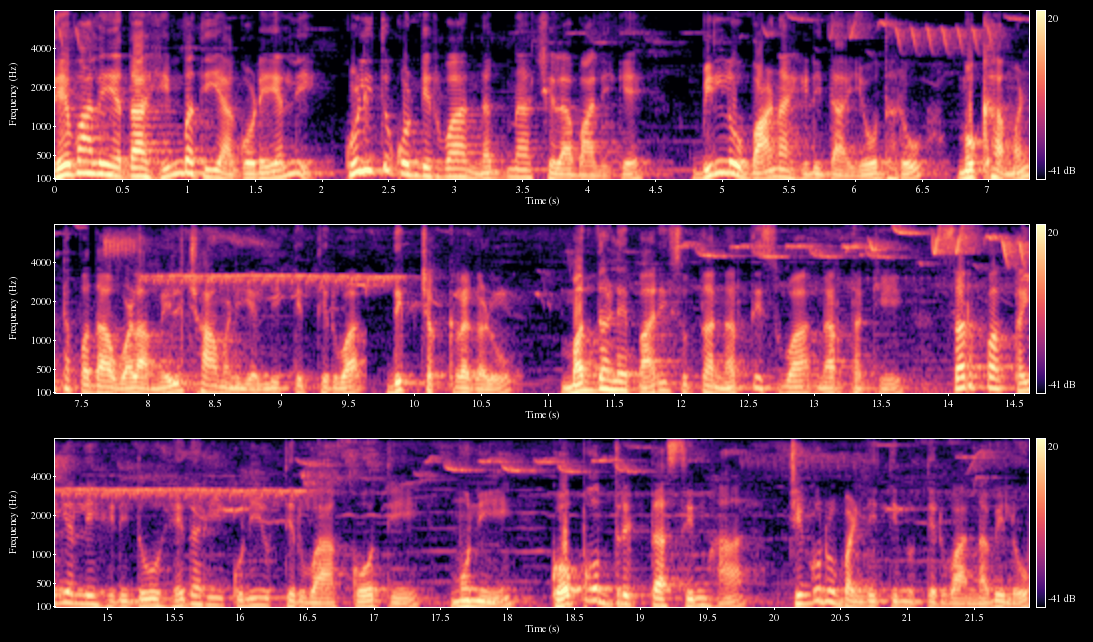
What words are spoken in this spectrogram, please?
ದೇವಾಲಯದ ಹಿಂಬದಿಯ ಗೋಡೆಯಲ್ಲಿ ಕುಳಿತುಕೊಂಡಿರುವ ನಗ್ನ ಶಿಲಾಬಾಲಿಕೆ, ಬಿಲ್ಲು ಬಾಣ ಹಿಡಿದ ಯೋಧರು, ಮುಖ ಮಂಟಪದ ಒಳ ಮೇಲ್ಛಾವಣಿಯಲ್ಲಿ ಕೆತ್ತಿರುವ ದಿಕ್ಚಕ್ರಗಳು, ಮದ್ದಳೆ ಬಾರಿಸುತ್ತಾ ನರ್ತಿಸುವ ನರ್ತಕಿ, ಸರ್ಪ ಕೈಯಲ್ಲಿ ಹಿಡಿದು ಹೆದರಿ ಕುಣಿಯುತ್ತಿರುವ ಕೋತಿ, ಮುನಿ, ಕೋಪೋದ್ರಿಕ್ತ ಸಿಂಹ, ಚಿಗುರು ಬಳ್ಳಿ ತಿನ್ನುತ್ತಿರುವ ನವಿಲು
